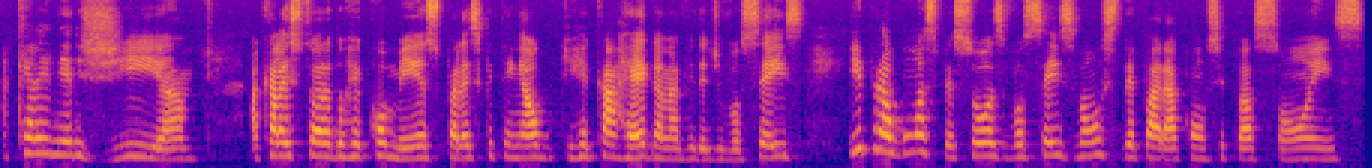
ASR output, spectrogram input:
aquela energia, aquela história do recomeço. Parece que tem algo que recarrega na vida de vocês. E para algumas pessoas, vocês vão se deparar com situações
